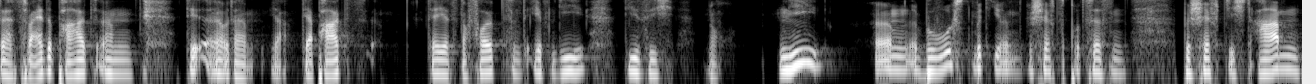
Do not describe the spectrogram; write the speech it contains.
der zweite Part, ähm, die, oder ja, der Part, der jetzt noch folgt, sind eben die, die sich noch nie ähm, bewusst mit ihren Geschäftsprozessen beschäftigt haben.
